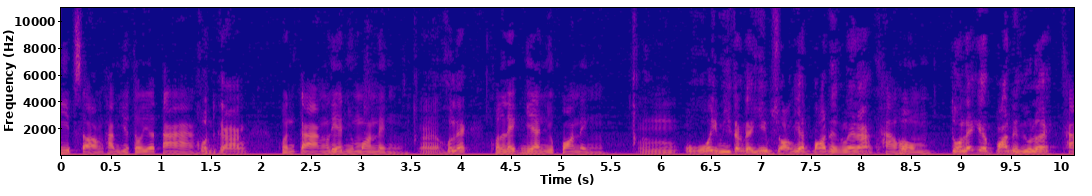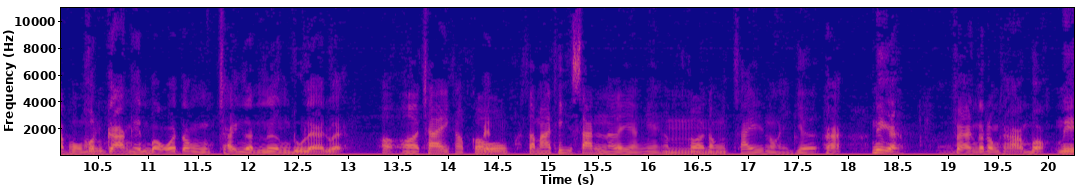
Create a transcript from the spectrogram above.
ยี่สิบสองทำอยู่โตโยต้าคนกลาง คนกลางเรียนอยู่มหนึ่งเออคนเล็กคนเล็กเรียนอยู่ปหนึ่งอืมโอ้ยมีตั้งแต่ยี่สิบสองยันปหนึ่งเลยนะครับผมตัวเล็กยังปหนึ่งอยู่เลยครับผมคนกลางเห็นบอกว่าต้องใช้เงินเรื่องดูแลด้วยเออเออใช่ครับเขาเป็นสมาธิสั้นอะไรอย่างเงี้ยครับอืมก็ต้องใช้หน่อยเยอะฮะนี่ไง แฟนก็ต้องถามบอก นี่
